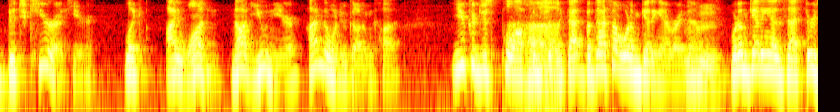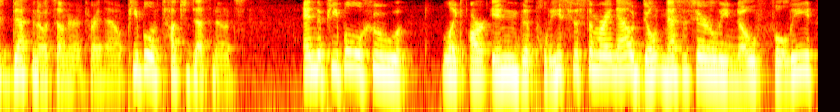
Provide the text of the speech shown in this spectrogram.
bitch Kira here. Like I won, not you, Near. I'm the one who got him caught. You could just pull off some Uh-huh. shit like that, but that's not what I'm getting at right now. Mm-hmm. What I'm getting at is that there's death notes on Earth right now. People have touched death notes, and the people who like are in the police system right now don't necessarily know fully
